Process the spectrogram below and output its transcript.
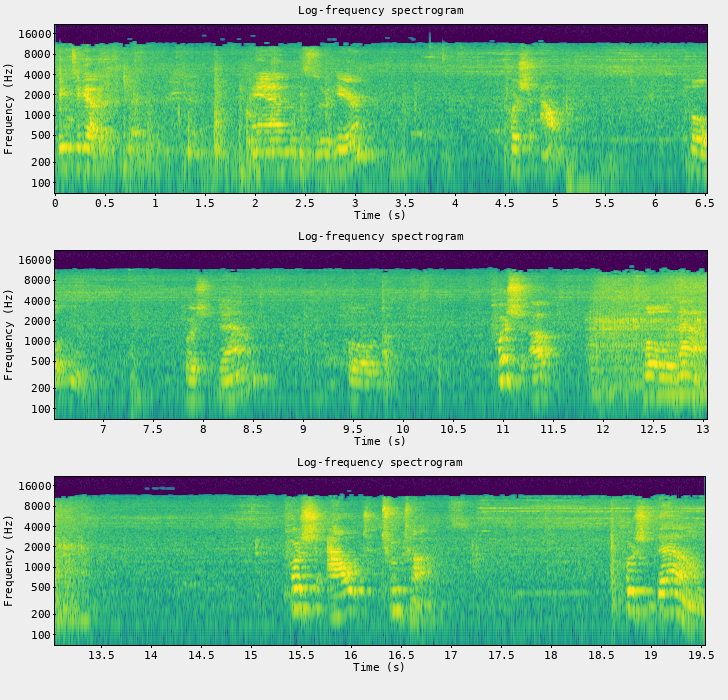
Feet together. Hands are here. Push out, pull in. Push down, pull up. Push up, pull down. Push out two times. Push down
